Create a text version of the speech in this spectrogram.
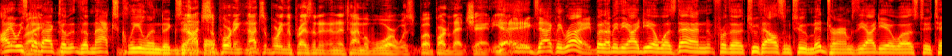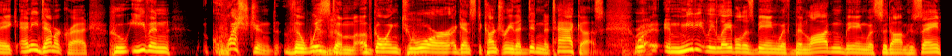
I always go back to the Max Cleland example. Not supporting not supporting the president in a time of war was part of that chain. Yeah, Yeah. exactly right. But I mean, the idea was then for the 2002 midterms, the idea was to take any Democrat who even questioned the mm-hmm. wisdom of going to war against a country that didn't attack us. Were immediately labeled as being with bin Laden, being with Saddam Hussein.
